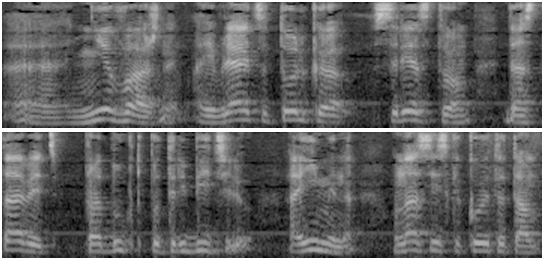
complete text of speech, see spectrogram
э, неважным, а является только средством доставить продукт потребителю, а именно, у нас есть какой-то там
